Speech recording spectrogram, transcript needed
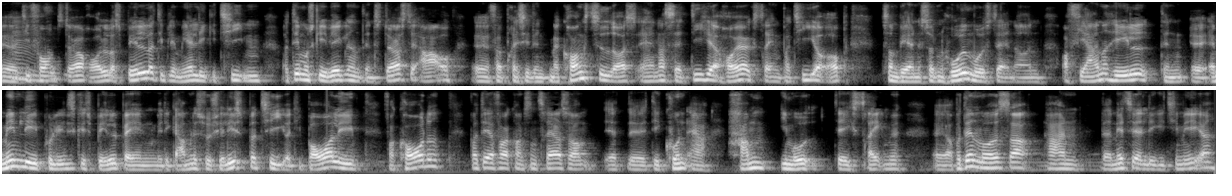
Øh, mm. De får en større rolle at spille, og de bliver mere legitime. Og det er måske i virkeligheden den største arv øh, for præsident Macrons tid også, at han har sat de her højere ekstreme partier op som værende sådan hovedmodstanderen, og fjernet hele den øh, almindelige politiske spillebane med det gamle Socialistparti og de borgerlige fra kortet, for derfor at koncentrere sig om, at øh, det kun er ham imod det ekstreme. Øh, og på den måde så har han været med til at legitimere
